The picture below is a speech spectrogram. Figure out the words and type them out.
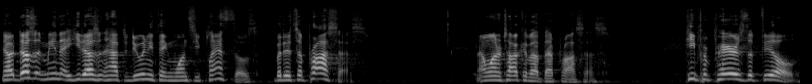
Now, it doesn't mean that he doesn't have to do anything once he plants those, but it's a process. And I want to talk about that process. He prepares the field.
